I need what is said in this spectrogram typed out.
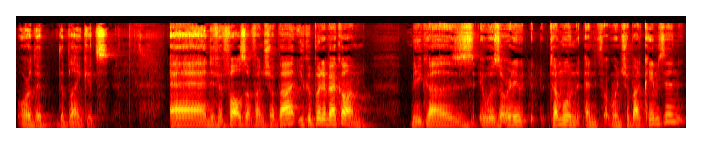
or the, the blankets. And if it falls off on Shabbat, you can put it back on because it was already tamun. And when Shabbat comes in,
